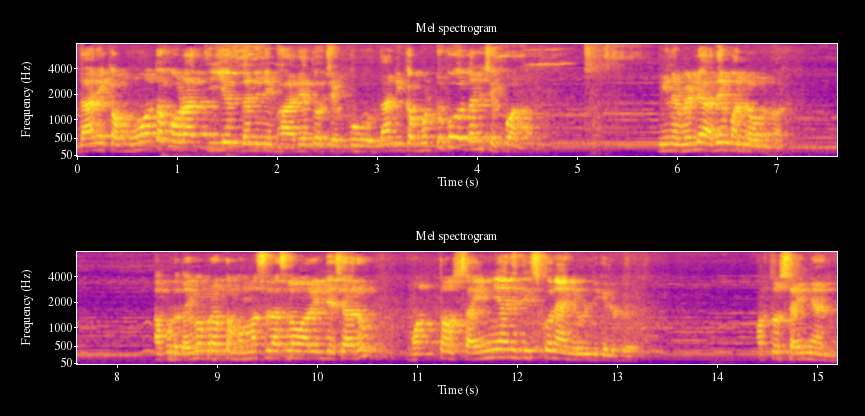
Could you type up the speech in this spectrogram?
దాని యొక్క మూత కూడా తీయొద్దని నీ భార్యతో చెప్పు దాన్ని ఇంకా ముట్టుకోవద్దని చెప్పు అన్నారు ఈయన వెళ్ళి అదే పనిలో ఉన్నారు అప్పుడు దైవ ప్రవక్త మొహమ్మద్ సుల్లాహం వారు ఏం చేశారు? మొత్తం సైన్యాన్ని తీసుకొని ఆయన ఇంటికి వెళ్ళిపోయారు మొత్తం సైన్యాన్ని.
